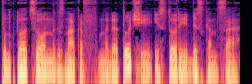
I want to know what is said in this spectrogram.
пунктуационных знаков в многоточии истории без конца.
